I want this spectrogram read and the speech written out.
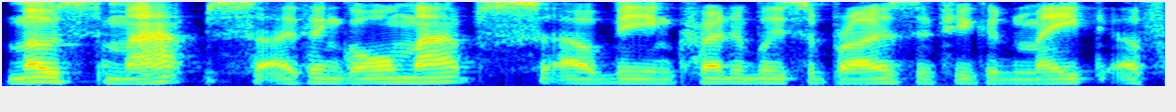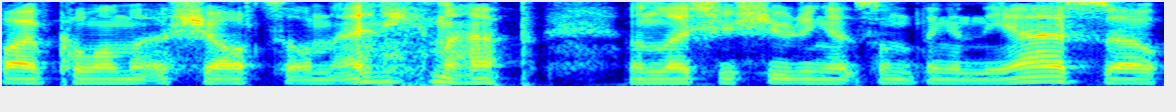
Most maps, I think all maps, I'll be incredibly surprised if you could make a 5 kilometer shot on any map unless you're shooting at something in the air. So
